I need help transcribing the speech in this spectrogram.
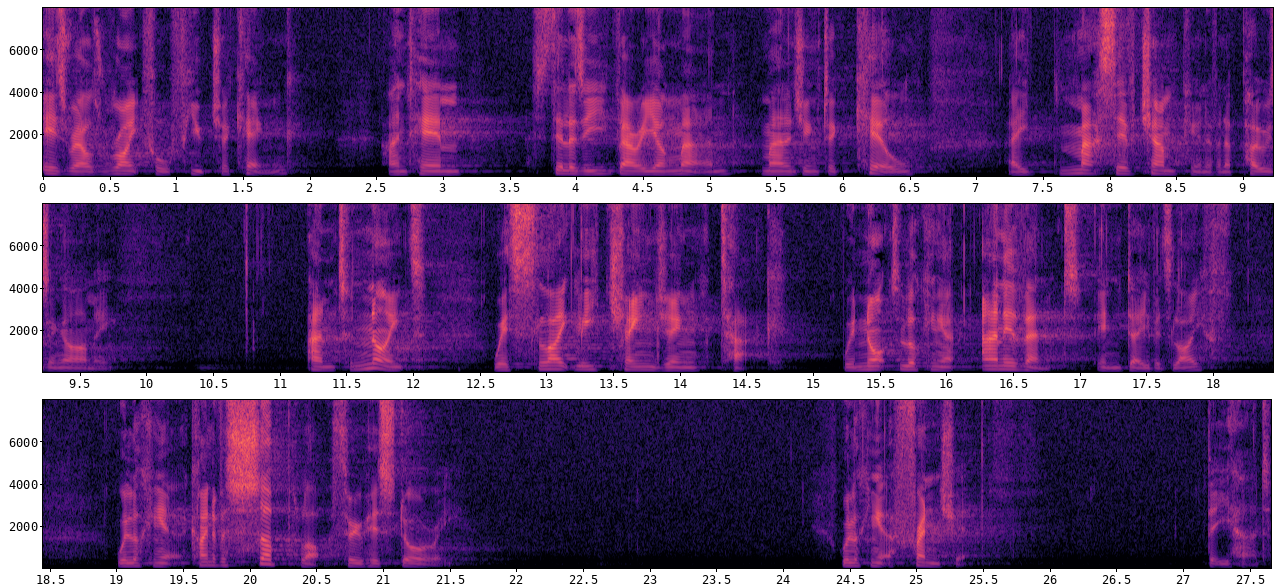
Israel's rightful future king, and him, still as a very young man, managing to kill a massive champion of an opposing army. And tonight, we're slightly changing tack. We're not looking at an event in David's life, we're looking at kind of a subplot through his story. We're looking at a friendship that he had.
